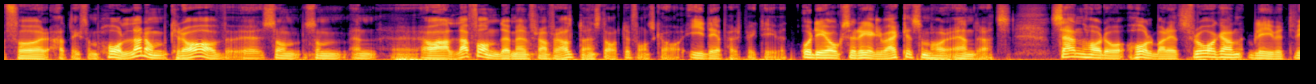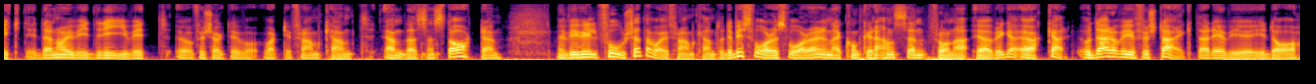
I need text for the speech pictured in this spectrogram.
för att liksom hålla de krav eh, som, som en, eh, ja, alla fonder men framförallt en statlig fond ska ha i det perspektivet. Och det är också regelverket som har ändrats. Sen har då hållbarhetsfrågan blivit viktig. Den har ju vi drivit och försökt vara i framkant ända sedan starten. Men vi vill fortsätta vara i framkant och det blir svårare och svårare när konkurrensen från övriga ökar. Och där har vi ju förstärkt. Där är vi ju idag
